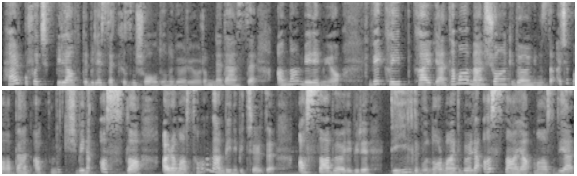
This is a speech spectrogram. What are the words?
her ufacık bir lafta bile size kızmış olduğunu görüyorum. Nedense anlam veremiyor ve kayıp kay yani tamamen şu anki döngünüzde acaba ben aklımdaki kişi beni asla aramaz tamamen beni bitirdi. Asla böyle biri değildi bu. Normalde böyle asla yapmaz diyen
